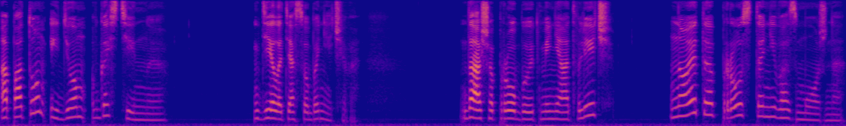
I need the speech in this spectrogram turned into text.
а потом идем в гостиную. Делать особо нечего. Даша пробует меня отвлечь, но это просто невозможно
